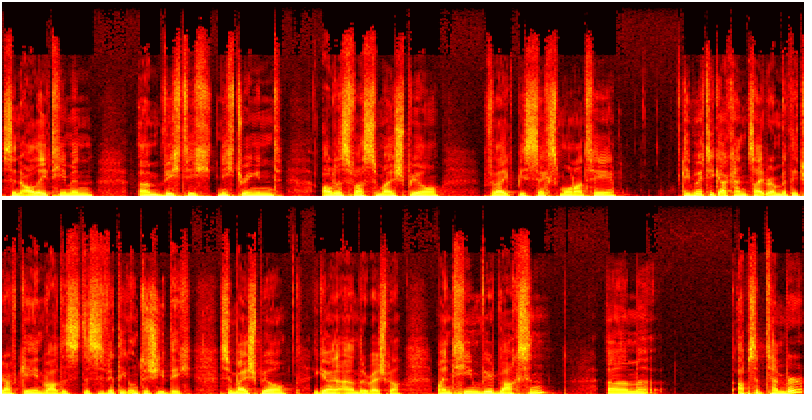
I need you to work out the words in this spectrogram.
sind alle Themen ähm, wichtig, nicht dringend. Alles, was zum Beispiel vielleicht bis sechs Monate ich möchte gar keinen Zeitraum wirklich drauf gehen, weil das, das ist wirklich unterschiedlich. Zum Beispiel, ich gebe ein anderes Beispiel. Mein Team wird wachsen ähm, ab September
